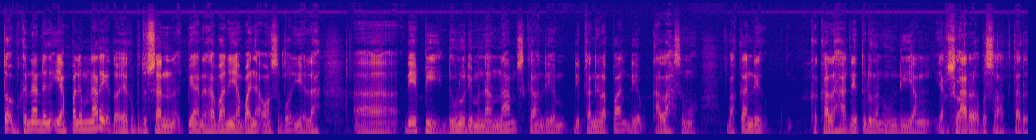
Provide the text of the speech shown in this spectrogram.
Tok berkenaan dengan yang paling menarik tu ya keputusan PN Sabah ni yang banyak orang sebut ialah uh, DAP. Dulu dia menang 6, sekarang dia di pertandingan 8 dia kalah semua. Bahkan dia kekalahan dia itu dengan undi yang yang besar. ketara besar ketara.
